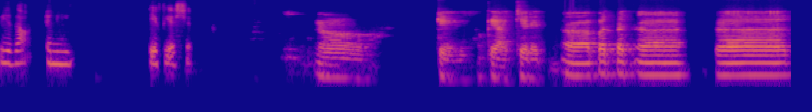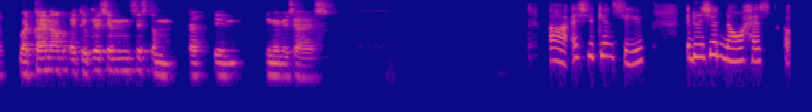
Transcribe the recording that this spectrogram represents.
without any deviation. Oh, okay, okay, I get it. Uh, but but uh, uh, what kind of education system that in Indonesia has? Uh, as you can see, Indonesia now has a,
